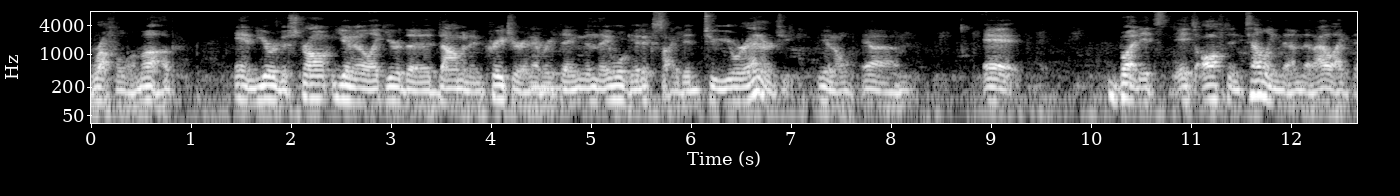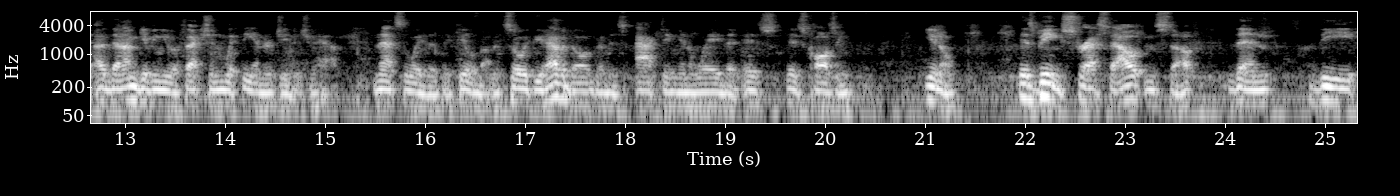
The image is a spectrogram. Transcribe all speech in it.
ruffle them up and you're the strong, you know, like you're the dominant creature and everything, then they will get excited to your energy, you know. Um, eh, but it's it's often telling them that I like that I'm giving you affection with the energy that you have. and that's the way that they feel about it. So if you have a dog that is acting in a way that is is causing, you know, is being stressed out and stuff, then the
